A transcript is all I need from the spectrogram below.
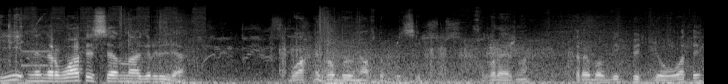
і не нервуватися на гриля. Бах не пробив на автоприціл. Обережно. Треба відпетльовувати.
